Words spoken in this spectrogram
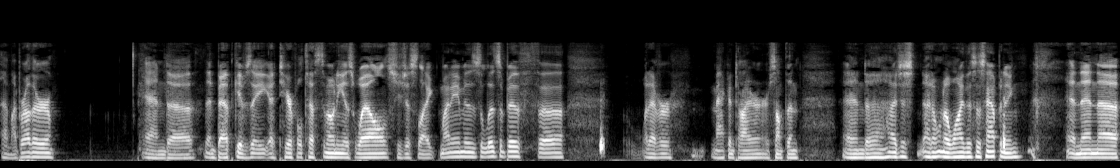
uh, my brother." And uh, then Beth gives a, a tearful testimony as well. She's just like, "My name is Elizabeth, uh, whatever, McIntyre or something." And uh, I just I don't know why this is happening. and then uh,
